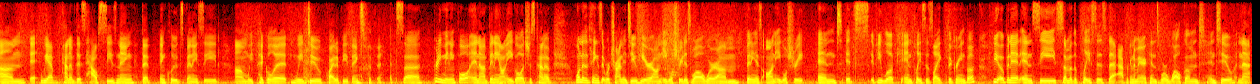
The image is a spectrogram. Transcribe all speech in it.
Um, it, we have kind of this house seasoning that includes Benne seed. Um, we pickle it. We do quite a few things with it. It's uh, pretty meaningful. And uh, Benne on Eagle, it's just kind of one of the things that we're trying to do here on Eagle Street as well, where um, Benne is on Eagle Street. And it's, if you look in places like the Green Book, if you open it and see some of the places that African Americans were welcomed into in that,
